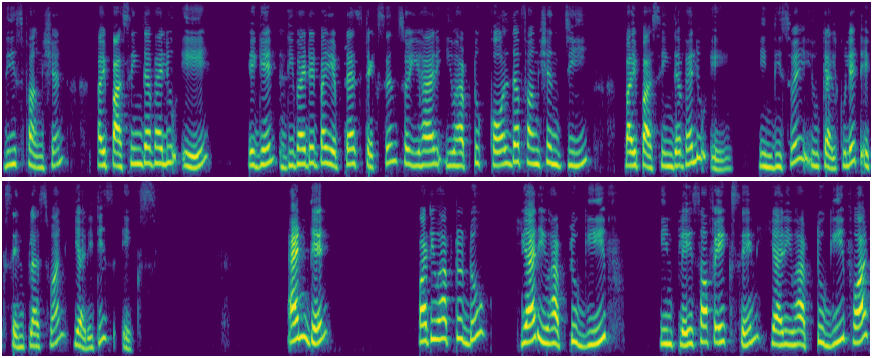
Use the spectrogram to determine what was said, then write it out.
this function by passing the value a again divided by f dash xn. So here you have to call the function g by passing the value a. In this way, you calculate xn plus 1. Here it is x. And then what you have to do? Here you have to give in place of xn, here you have to give what?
